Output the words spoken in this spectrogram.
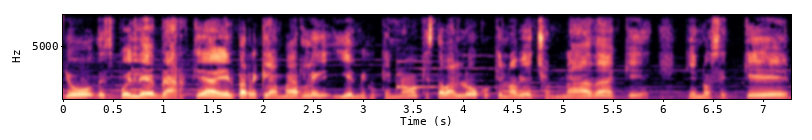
yo después le marqué a él para reclamarle y él me dijo que no, que estaba loco, que no había hecho nada, que, que no sé qué.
